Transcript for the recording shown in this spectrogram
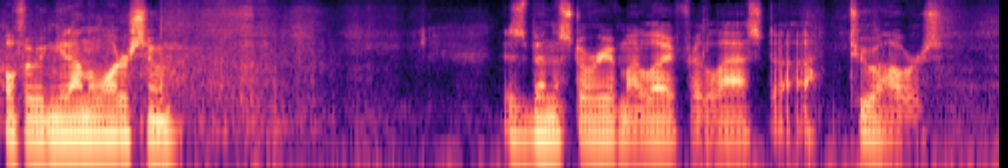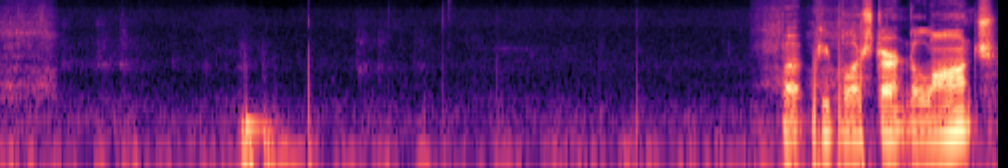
Hopefully we can get on the water soon. This has been the story of my life for the last uh, two hours. But people are starting to launch.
